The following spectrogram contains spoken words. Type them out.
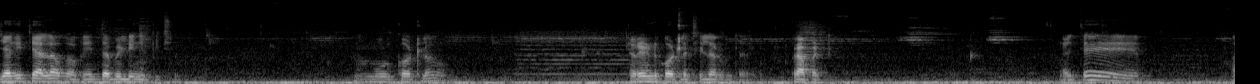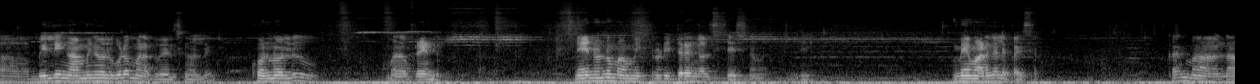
జగిత్యాల్లో ఒక పెద్ద బిల్డింగ్ ఇప్పించాం. మూడు కోట్లు రెండు కోట్ల చిల్లర ఉంటుంది. ప్రాపర్టీ. అయితే బిల్డింగ్ అమ్మిన వాళ్ళు కూడా మనకు తెలిసిన వాళ్ళే కొన్నోళ్ళు మన ఫ్రెండ్. నేను మా మిత్రుడు ఇద్దరం కలిసి చేసినాం. మేము అడగలే పైసలు. కానీ మా నా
